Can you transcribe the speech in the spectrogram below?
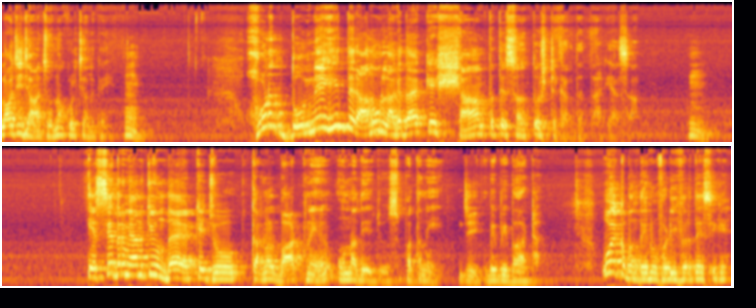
ਲਓ ਜੀ ਜਾਂਚ ਉਹਨਾਂ ਕੋਲ ਚੱਲ ਗਈ। ਹੂੰ। ਹੁਣ ਦੋਨੇ ਹੀ ਧਿਰਾਂ ਨੂੰ ਲੱਗਦਾ ਕਿ ਸ਼ਾਂਤ ਤੇ ਸੰਤੁਸ਼ਟ ਕਰ ਦਿੱਤਾ ਗਿਆ ਸਾਹਿਬ ਹੂੰ। ਇਸੇ ਦਰਮਿਆਨ ਕੀ ਹੁੰਦਾ ਹੈ ਕਿ ਜੋ ਕਰਨਲ ਬਾਠ ਨੇ ਉਹਨਾਂ ਦੀ ਜੋ ਪਤਨੀ ਜੀ। ਬੀਬੀ ਬਾਠ ਉਹ ਇੱਕ ਬੰਦੇ ਨੂੰ ਫੜੀ ਫਿਰਦੇ ਸੀਗੇ।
